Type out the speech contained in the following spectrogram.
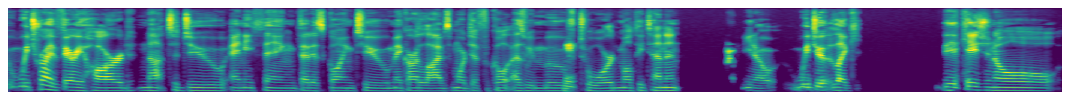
We try very hard not to do anything that is going to make our lives more difficult as we move Mm. toward multi-tenant. You know, we do like the occasional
